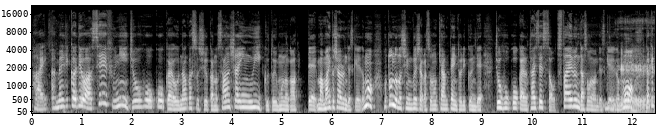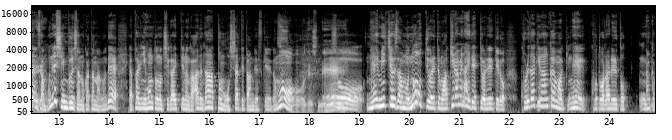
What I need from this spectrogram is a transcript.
はい。アメリカでは政府に情報公開を促す習慣のサンシャインウィークというものがあって、まあ毎年あるんですけれども、ほとんどの新聞社がそのキャンペーンに取り組んで、情報公開の大切さを伝えるんだそうなんですけれども、竹谷さんもね、新聞社の方なので、やっぱり日本との違いっていうのがあるなともおっしゃってたんですけれども、そうですね。そう。ね、ミッチェルさんもノーって言われても諦めないでって言われるけど、これだけ何回もね、断られると、なんか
